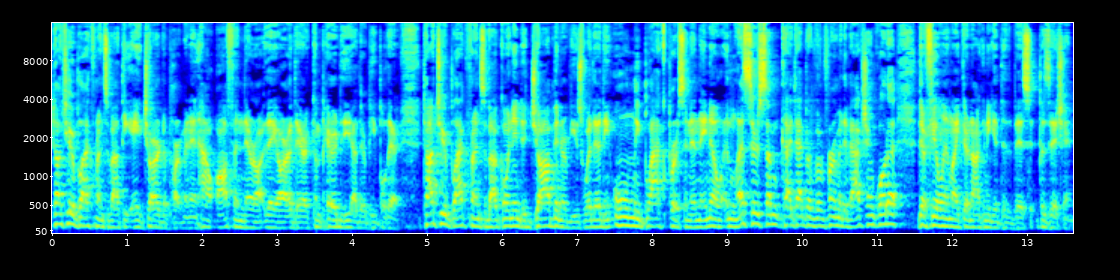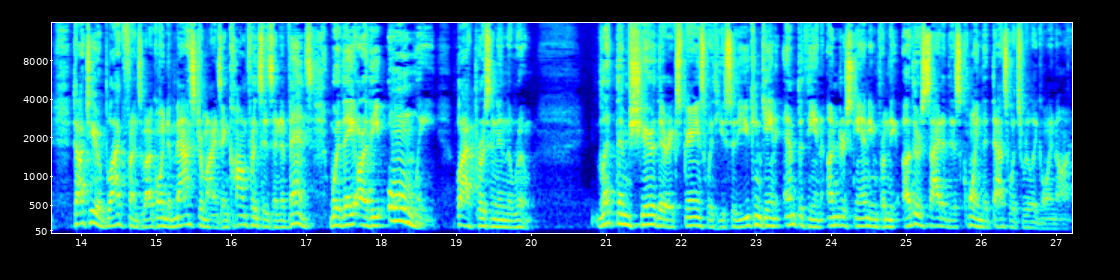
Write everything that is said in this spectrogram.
Talk to your black friends about the HR department and how often are, they are there compared to the other people there. Talk to your black friends about going into job interviews where they're the only black person and they know unless there's some type of affirmative action quota, they're feeling like they're not going to get to the position. Talk to your black friends about going to masterminds and conferences and events where they are the only black person in the room. Let them share their experience with you so that you can gain empathy and understanding from the other side of this coin that that's what's really going on.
